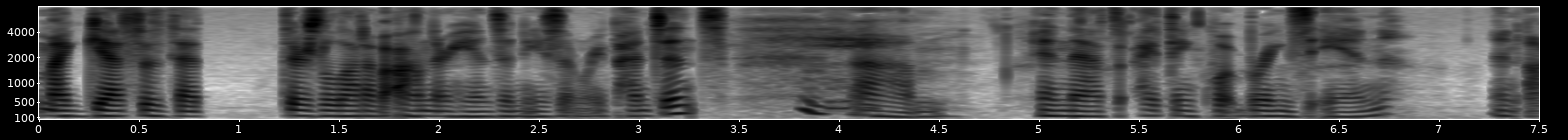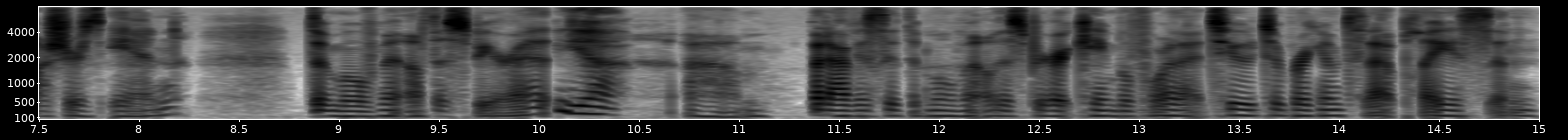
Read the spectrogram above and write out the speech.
my guess is that there's a lot of on their hands and knees and repentance, um, and that's I think what brings in and ushers in the movement of the Spirit. Yeah. Um, but obviously, the movement of the Spirit came before that too to bring him to that place. And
